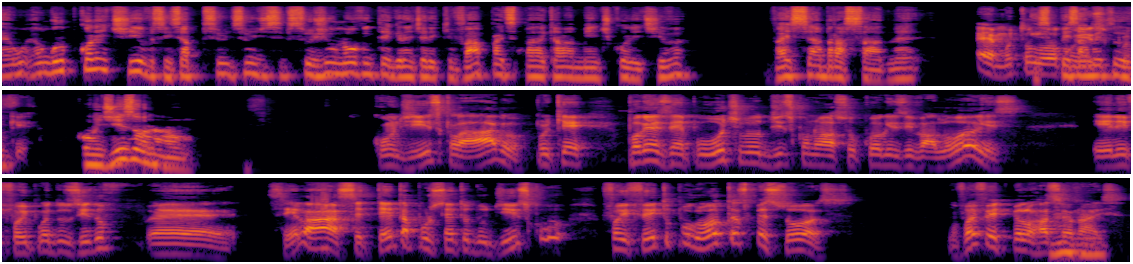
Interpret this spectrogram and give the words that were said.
é, um, é um grupo coletivo, assim, se, se, se, surgir um novo integrante ali que vá participar daquela mente coletiva, vai ser abraçado, né? É muito Esse louco isso, porque... Condiz ou não? Condiz, claro, porque, por exemplo, o último disco nosso, Cores e Valores, ele foi produzido é, sei lá, 70% do disco foi feito por outras pessoas. Não foi feito pelos Racionais.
